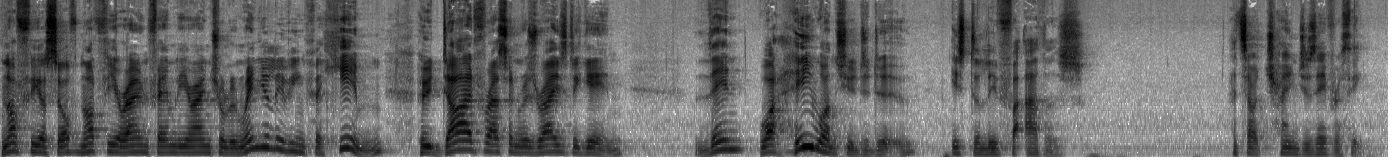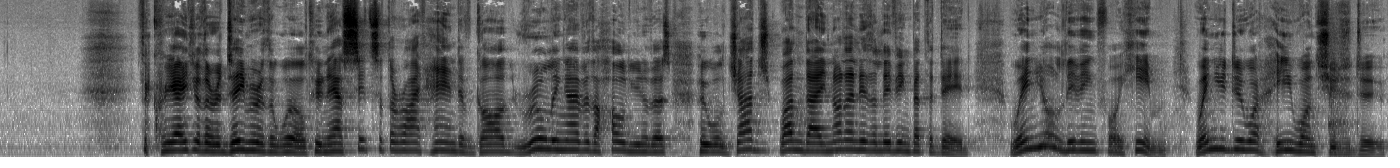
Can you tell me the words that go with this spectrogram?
not for yourself, not for your own family, your own children, when you're living for Him who died for us and was raised again, then what He wants you to do is to live for others. And so it changes everything. The Creator, the Redeemer of the world, who now sits at the right hand of God, ruling over the whole universe, who will judge one day not only the living but the dead, when you're living for Him, when you do what He wants you to do,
